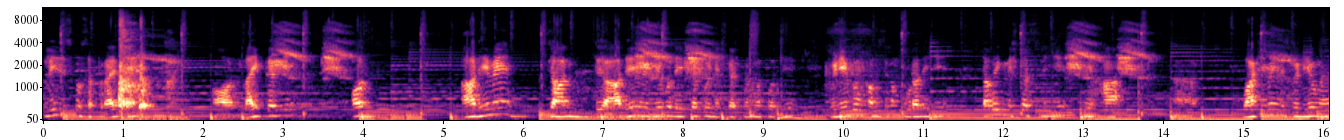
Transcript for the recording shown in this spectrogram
प्लीज़ इसको सब्सक्राइब करें और लाइक करिए। और आधे में जान, आधे वीडियो को देखकर कोई निष्कर्ष में मत पहुँचिए। वीडियो को कम से कम पूरा देखिए तब एक निष्कर्ष लीजिए कि हाँ वाकई में इस वीडियो में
